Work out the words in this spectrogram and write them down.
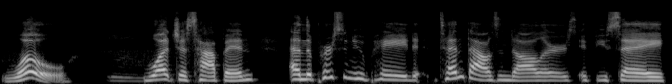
"Whoa. Mm. What just happened?" And the person who paid $10,000, if you say,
